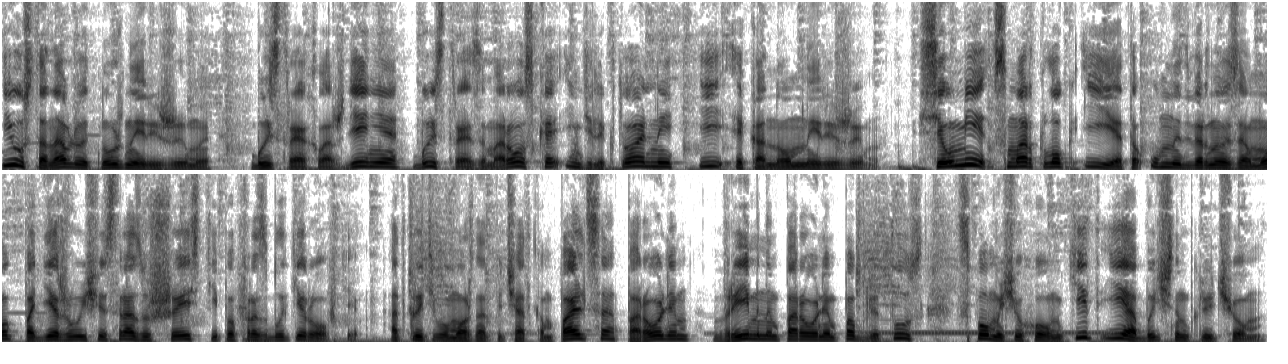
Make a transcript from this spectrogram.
и устанавливать нужные режимы – быстрое охлаждение, быстрая заморозка, интеллектуальный и экономный режим. Xiaomi Smart Lock E – это умный дверной замок, поддерживающий сразу 6 типов разблокировки. Открыть его можно отпечатком пальца, паролем, временным паролем, по Bluetooth, с помощью HomeKit и обычным ключом.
